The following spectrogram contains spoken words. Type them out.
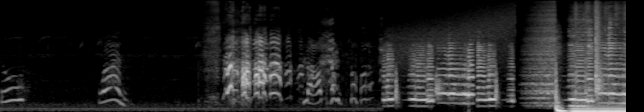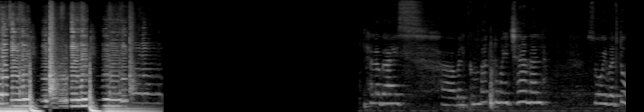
ಟೂ ಒನ್ ಫ್ಲಾಪ್ ಆಯ್ತು hello guys welcome back to my channel so ಇವತ್ತು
